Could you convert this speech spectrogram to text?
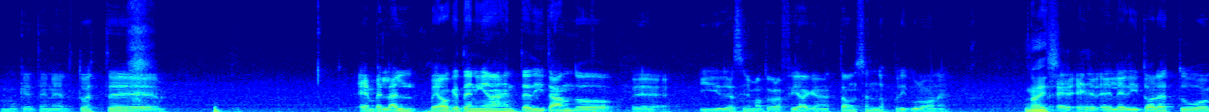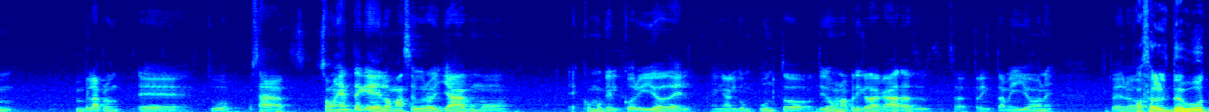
como que tener todo este... En verdad veo que tenía gente editando eh, y de cinematografía que han estado en sendos peliculones. Nice. El, el- el editor estuvo en, en eh, estuvo, o sea, son gente que lo más seguro ya como es como que el corillo de él en algún punto, digo, una película cara, o sea, 30 millones, pero Para hacer el debut,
